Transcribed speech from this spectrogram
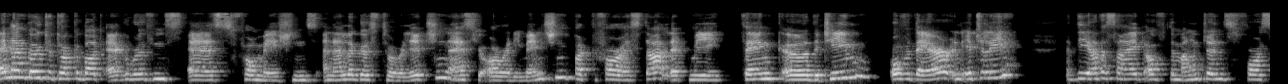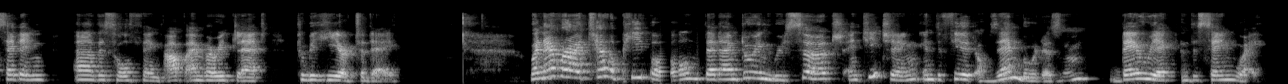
and I'm going to talk about algorithms as formations analogous to religion, as you already mentioned. But before I start, let me thank uh, the team over there in Italy, at the other side of the mountains for setting uh, this whole thing up. I'm very glad to be here today. Whenever I tell people that I'm doing research and teaching in the field of Zen Buddhism, they react in the same way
